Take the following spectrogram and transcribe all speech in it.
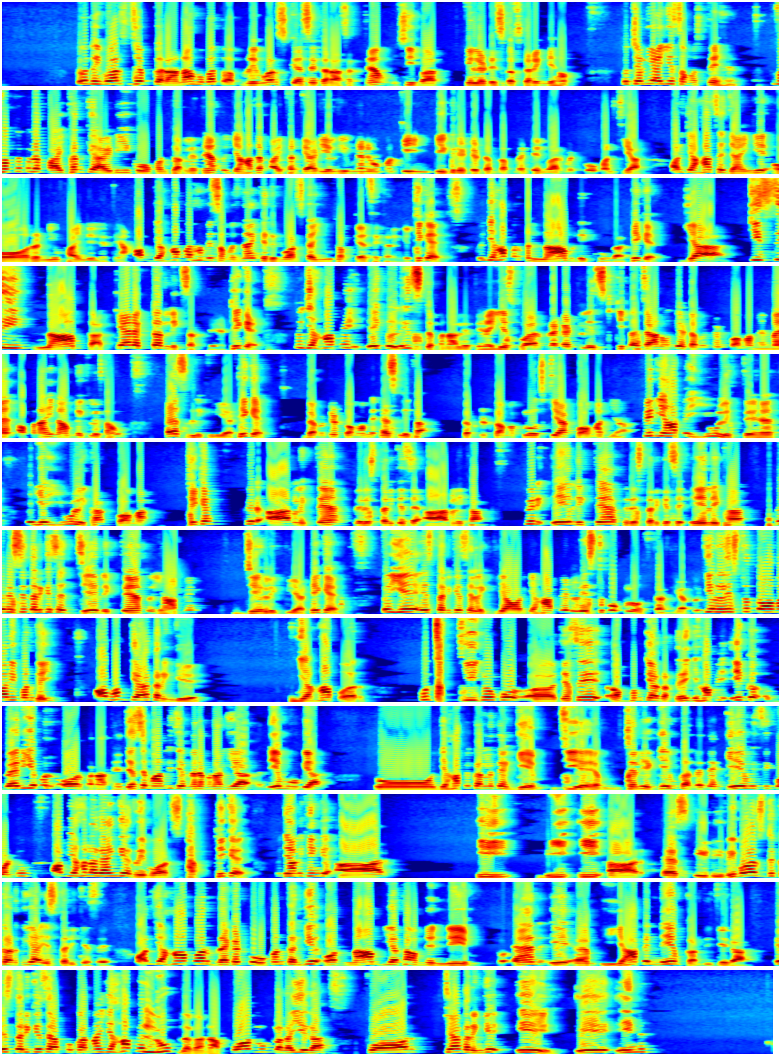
तो रिवर्स जब कराना होगा तो आप रिवर्स कैसे करा सकते हैं? उसी बात के लिए डिस्कस करेंगे हम। तो चलिए आइए, समझते हैं। तो सबसे पहले पाइथन के आईडी को ओपन कर लेते हैं। तो यहाँ से पाइथन के आईडियली मैंने ओपन की इंटीग्रेटेड डेवलपमेंट एनवायरनमेंट को ओपन किया। और यहाँ से जाएँगे और न्यू फ़ाइल ले लेते हैं। अब यहाँ पर हमें समझना है कि रिवर्स का यूज़ हम कैसे करेंगे, ठीक है? तो यहाँ पर मैं नाम लिखूँगा, ठीक है? या किसी नाम का कैरेक्टर लिख सकते हैं, ठीक है? तो यहाँ पे एक लिस्ट बना लेते हैं। ये स्क्वायर ब्रैकेट लिस्ट की पहचान होती है। डबल टेट कॉमा में मैं अपना ही नाम लिख लेता हूँ। एस लिख लिया, ठीक है? डबल टेट कॉमा में एस लिखा डबल टेट कॉमा क्लोज किया कॉमा दिया। फिर यहाँ पे यू लिखते हैं। तो ये यू लिखा कॉमा ठीक है? फिर आर लिखते हैं। फिर इस तरीके से आर लिखा। फिर ए लिखते हैं, फिर इस तरीके से ए लिखा, फिर इसी तरीके से जे लिखते हैं तो यहाँ पे जे लिख दिया, ठीक है? तो ये इस तरीके से लिख दिया और यहाँ पे लिस्ट को क्लोज कर दिया। तो ये लिस्ट तो हमारी बन गई। अब हम क्या करेंगे? यहाँ पर कुछ चीज़ों को जैसे अब हम क्या करते हैं, यहाँ पे एक वेरिएबल और बनाते हैं। जैसे मान लीजिए मैंने बना लिया नेम हो गया तो यहाँ पे कर लेते हैं गेम जी एम चलिए गेम कर लेते हैं। गेम इज़ इक्वल टू अब यहाँ लगाएँगे रिवर्स ठीक है? तो यहाँ लिखेंगे R E B E R S E D reversed कर दिया इस तरीके से। और यहाँ पर ब्रैकेट को ओपन करिए और नाम दिया था हमने नेम। तो एन ए एम ई यहाँ पे नेम कर दीजिएगा। इस तरीके से आपको करना। यहाँ पे लूप लगाना। फॉर लूप लगाइएगा। फॉर क्या करेंगे? ए ए इन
